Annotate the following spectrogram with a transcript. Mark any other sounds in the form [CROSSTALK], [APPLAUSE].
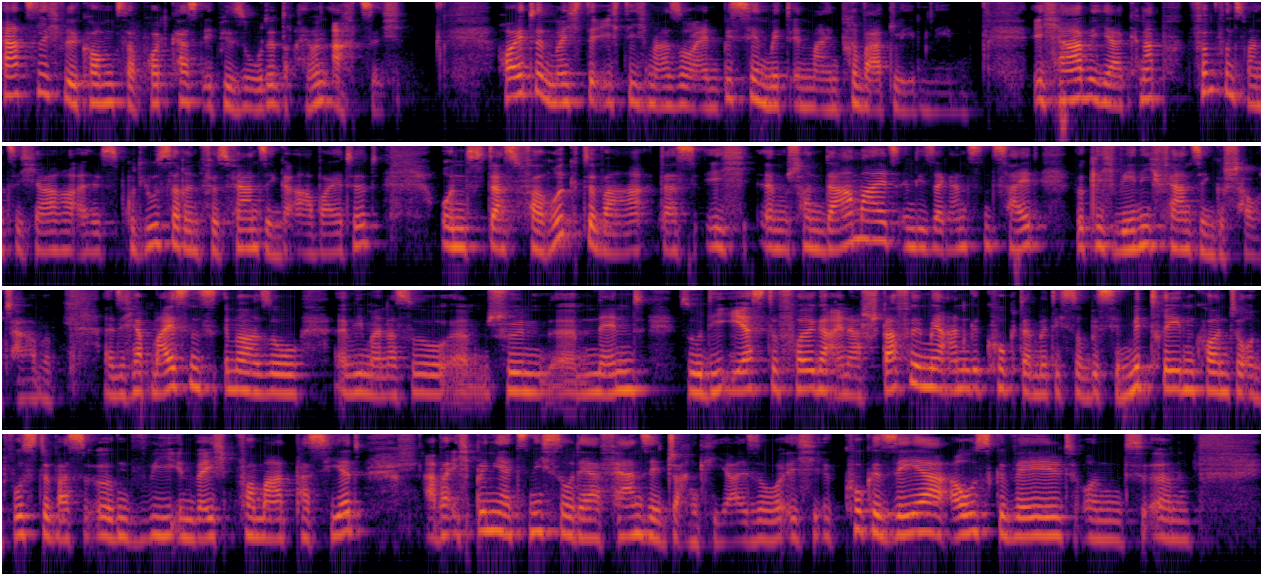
Herzlich willkommen zur Podcast-Episode 83. Heute möchte ich dich mal so ein bisschen mit in mein Privatleben nehmen. Ich habe ja knapp 25 Jahre als Producerin fürs Fernsehen gearbeitet und das Verrückte war, dass ich ähm, schon damals in dieser ganzen Zeit wirklich wenig Fernsehen geschaut habe. Also ich habe meistens immer so, äh, wie man das so ähm, schön ähm, nennt, so die erste Folge einer Staffel mir angeguckt, damit ich so ein bisschen mitreden konnte und wusste, was irgendwie in welchem Format passiert. Aber ich bin jetzt nicht so der Fernsehjunkie. Also ich gucke sehr ausgewählt und ähm,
